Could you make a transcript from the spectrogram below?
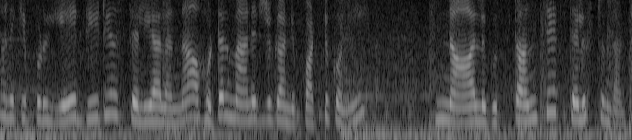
మనకిప్పుడు ఏ డీటెయిల్స్ తెలియాలన్నా హోటల్ మేనేజర్ గారిని పట్టుకొని నాలుగు తంతే తెలుస్తుందంట.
